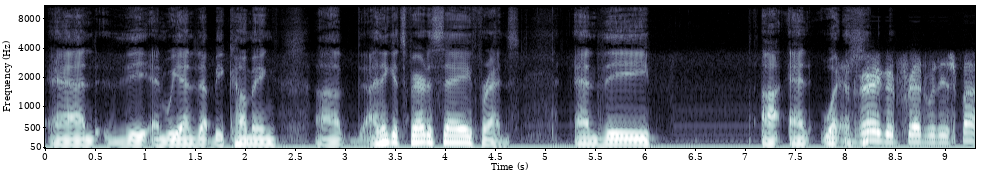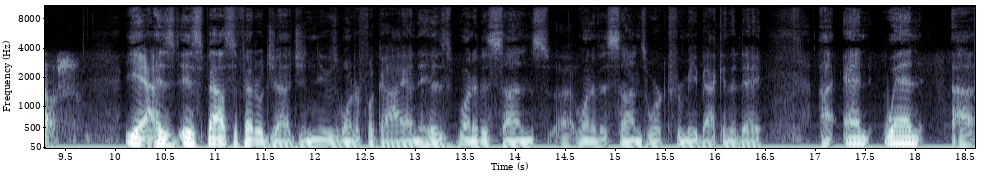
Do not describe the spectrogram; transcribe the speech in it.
and the and we ended up becoming, uh, I think it's fair to say, friends and the uh, and what and very good friend with his spouse. Yeah, his his spouse is a federal judge, and he was a wonderful guy. And his one of his sons, uh, one of his sons worked for me back in the day. Uh, and when uh,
